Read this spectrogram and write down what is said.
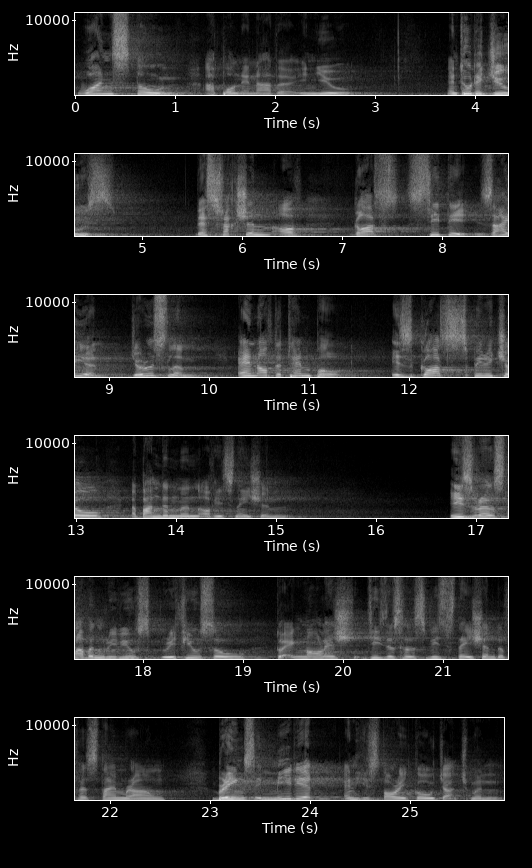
one stone upon another in you. And to the Jews, destruction of God's city, Zion, Jerusalem, and of the temple is God's spiritual abandonment of his nation. Israel's stubborn refusal to acknowledge Jesus' visitation the first time round brings immediate and historical judgment.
